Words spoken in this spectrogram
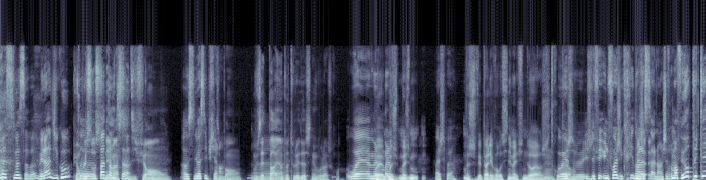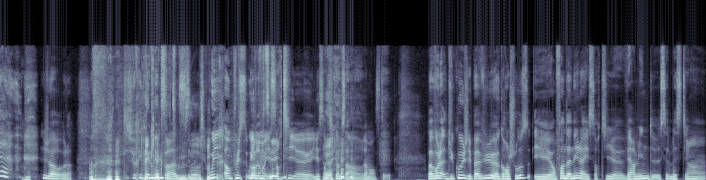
passe, soit ça va. Mais là, du coup, Puis en plus, au pas tant cinéma, que ça. c'est différent. Ah, au cinéma, c'est pire. Hein. pas en- Vous êtes pareil un peu tous les deux à ce niveau-là, je crois. Ouais, mais ouais moi, moi, je... je, moi, je, ouais, je sais pas. moi, je vais pas aller voir au cinéma les films d'horreur j'ai Mm. trop Ouais, peur je, je l'ai fait une fois, j'ai crié dans Mais la salle. hein. J'ai vraiment fait Oh putain Genre, voilà. je rigole même pas. Oui, en plus, oui, Oh, vraiment, il est sorti, euh, il est sorti Ouais. comme ça, hein, vraiment. C'était. Bah voilà, du coup, j'ai pas vu grand chose. Et en fin d'année, là, est sorti euh, Vermine de Sébastien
